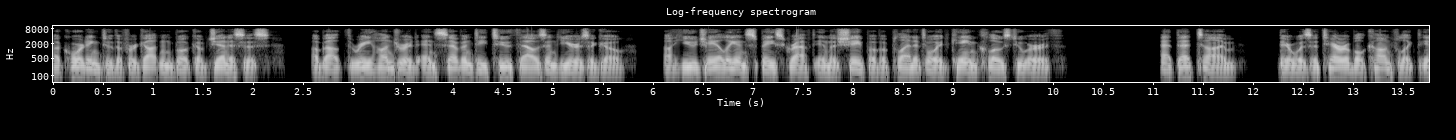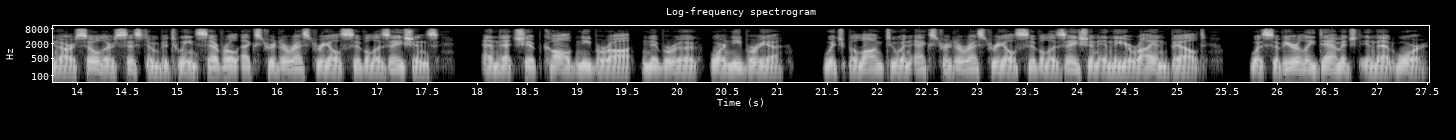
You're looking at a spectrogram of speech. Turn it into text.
according to the forgotten book of Genesis, about 372,000 years ago, a huge alien spacecraft in the shape of a planetoid came close to Earth. At that time, there was a terrible conflict in our solar system between several extraterrestrial civilizations, and that ship called Nibiru, Nibiru or Nibiria, which belonged to an extraterrestrial civilization in the Orion Belt, was severely damaged in that war.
